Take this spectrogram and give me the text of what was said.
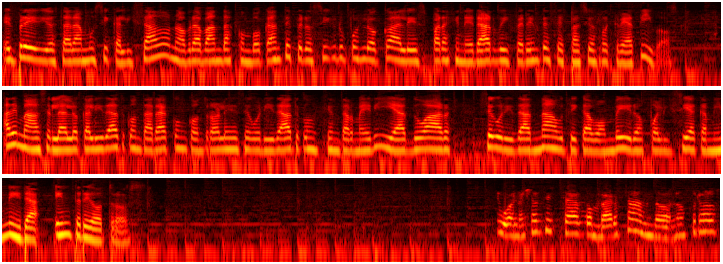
El predio estará musicalizado, no habrá bandas convocantes, pero sí grupos locales para generar diferentes espacios recreativos. Además, la localidad contará con controles de seguridad con gendarmería, DUAR, seguridad náutica, bomberos, policía caminera, entre otros. bueno, ya se está conversando. Nosotros,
